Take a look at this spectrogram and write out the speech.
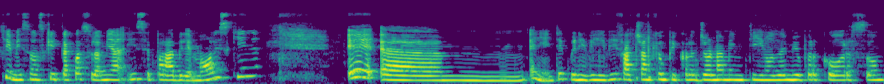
Che mi sono scritta qua sulla mia inseparabile Moleskin e, ehm, e niente, quindi vi, vi, faccio anche un piccolo aggiornamentino del mio percorso.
